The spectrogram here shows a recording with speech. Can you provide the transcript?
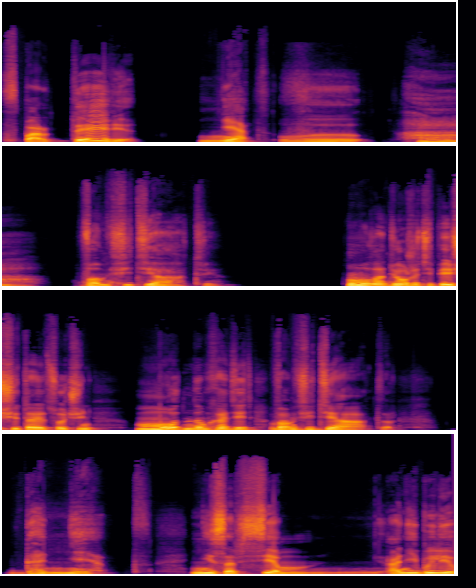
В портере? Нет, в... в амфитеатре. У молодежи теперь считается очень модным ходить в амфитеатр. Да нет, не совсем они были...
